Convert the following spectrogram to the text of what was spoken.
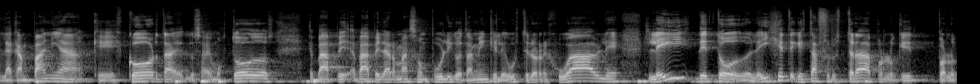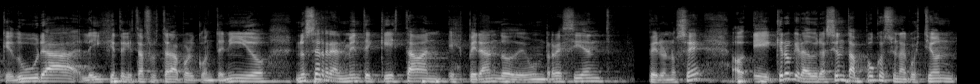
la- campaña que es corta, lo sabemos todos, va a, va a apelar más a un público también que le guste lo rejugable. Leí de todo. Leí gente que está frustrada por lo que, por lo que dura, leí gente que está frustrada por el contenido. No sé realmente qué estaban esperando de un Resident, pero no sé. Eh, creo que la duración tampoco es una cuestión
